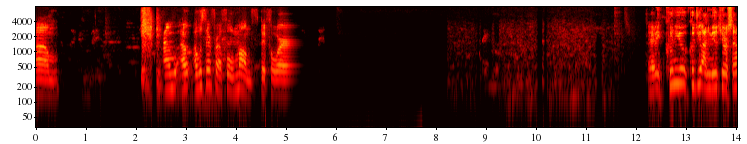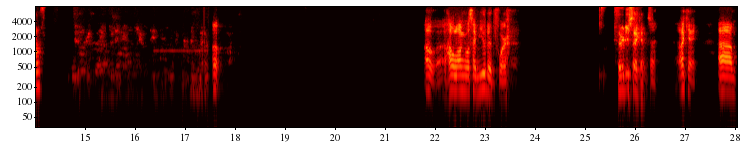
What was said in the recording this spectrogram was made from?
Um, and I, I was there for a full month before Eric, could you could you unmute yourself? Oh. Oh, uh, how long was I muted for? 30 seconds. Okay. Um,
